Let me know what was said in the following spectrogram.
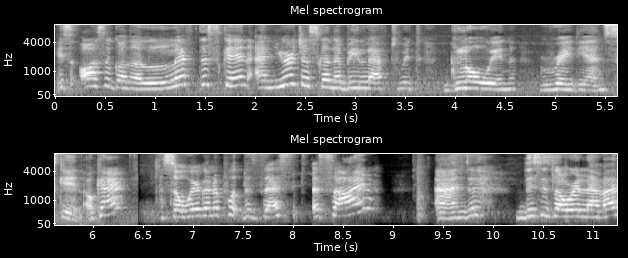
It's also gonna lift the skin and you're just gonna be left with glowing radiant skin okay? So we're gonna put the zest aside and this is our lemon.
